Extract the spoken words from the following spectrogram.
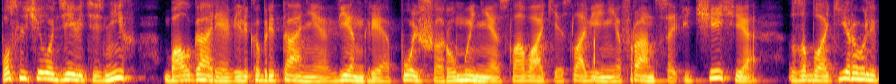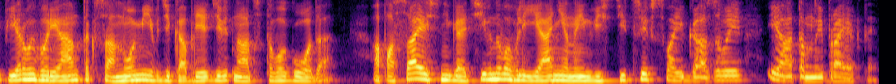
После чего 9 из них – Болгария, Великобритания, Венгрия, Польша, Румыния, Словакия, Словения, Франция и Чехия – заблокировали первый вариант таксономии в декабре 2019 года, опасаясь негативного влияния на инвестиции в свои газовые и атомные проекты.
